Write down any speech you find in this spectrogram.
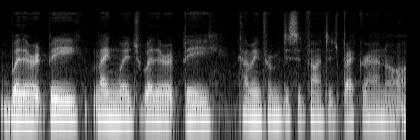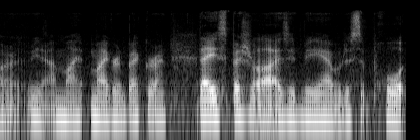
whether it be language, whether it be coming from a disadvantaged background or you know a mi- migrant background. They specialise in being able to support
